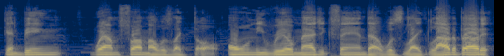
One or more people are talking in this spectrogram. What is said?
again being where I'm from, I was like the only real Magic fan that was like loud about it.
